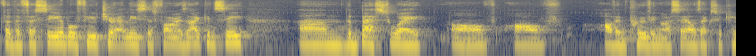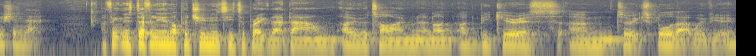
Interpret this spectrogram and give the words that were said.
for the foreseeable future, at least as far as I can see, um, the best way of, of, of improving our sales execution there. I think there's definitely an opportunity to break that down over time, and I'd, I'd be curious um, to explore that with you.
